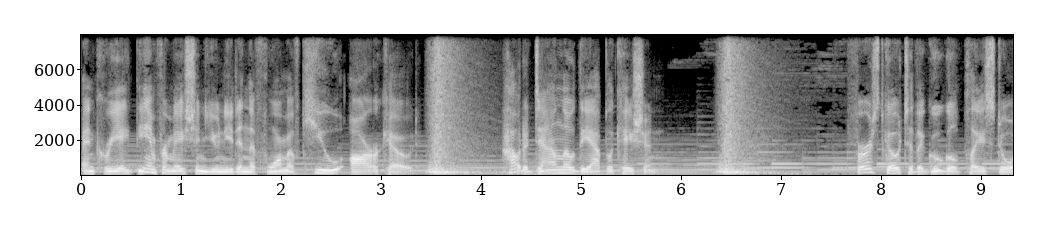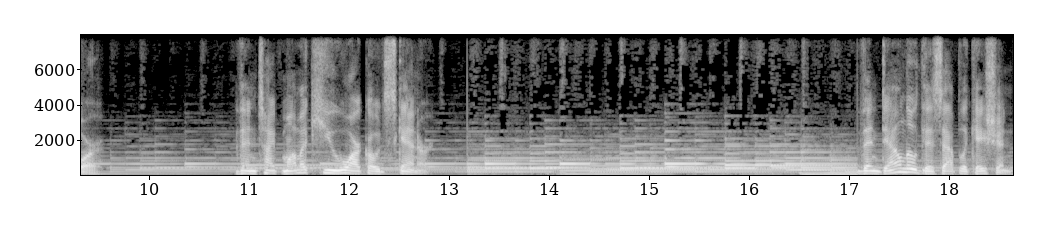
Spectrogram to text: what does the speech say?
and create the information you need in the form of QR code. How to download the application. First go to the Google Play Store. Then type Mama QR code scanner. Then download this application.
